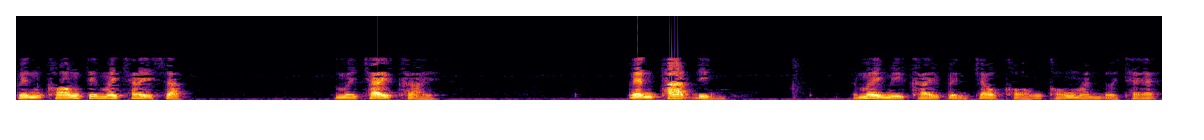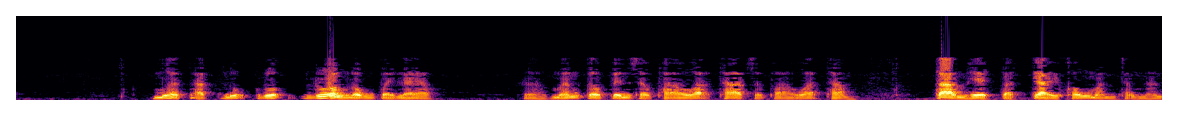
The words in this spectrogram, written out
เป็นของที่ไม่ใช่สัตว์ ไม่ใช่ใคร เป็นธาตุดิน ไม่มีใครเป็นเจ้าของของมันโดยแท้ เมื่อตัดลุกร่วงลงไปแล้วมันก็เป็นสภาวะธาตุสภาวะธรรม ตามเหตุปัจจัยของมันทั้งนั้น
